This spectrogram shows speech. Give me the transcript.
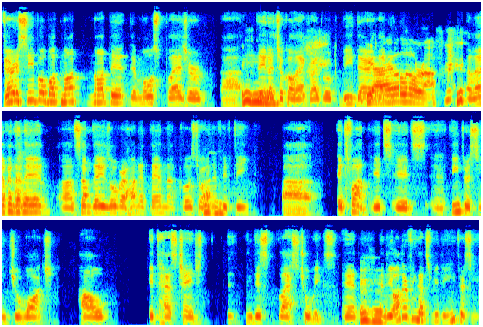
Very simple, but not not the the most pleasure uh, data to collect, right? Brooke? Being there, yeah, 11, a little rough. 11 and then uh, some days over 110, uh, close to 115. Mm-hmm. Uh, it's fun. It's it's uh, interesting to watch how it has changed in this last two weeks. And mm-hmm. and the other thing that's really interesting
